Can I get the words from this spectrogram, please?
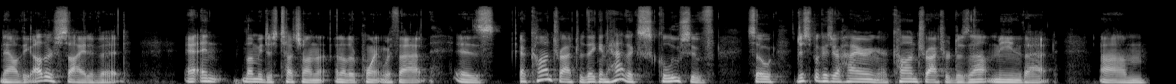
Now the other side of it, and, and let me just touch on another point with that is a contractor they can have exclusive so just because you're hiring a contractor does not mean that um,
